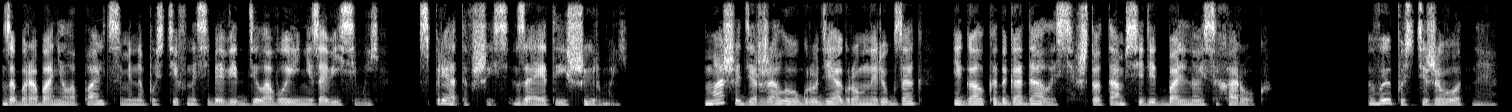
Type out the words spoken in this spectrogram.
Забарабанила пальцами, напустив на себя вид деловой и независимый, спрятавшись за этой ширмой. Маша держала у груди огромный рюкзак, и Галка догадалась, что там сидит больной сахарок. «Выпусти животное»,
